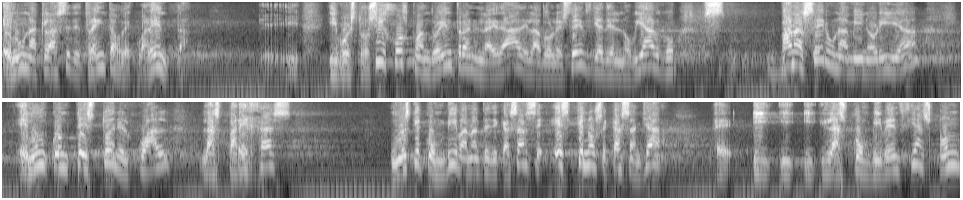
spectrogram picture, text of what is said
en una clase de 30 o de 40? Y, vuestros hijos, cuando entran en la edad de la adolescencia y del noviazgo, van a ser una minoría en un contexto en el cual las parejas no es que convivan antes de casarse, es que no se casan ya. Eh, y, las convivencias son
